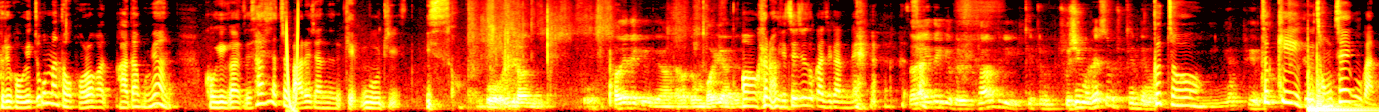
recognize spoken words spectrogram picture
그리고 거기 조금만 더 걸어가다 보면 거기가 이제 사시사철 마르지 않는 이렇게 물이 있어. 뭐 이런 뭐 서해대교 얘기하다가 너무 멀리 안 어, 그러게 제주도까지 갔네. 서해대교 그래서 사람들이 이렇게 좀 조심을 했으면 좋겠네요. 인명피해. 특히 그 정체 구간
